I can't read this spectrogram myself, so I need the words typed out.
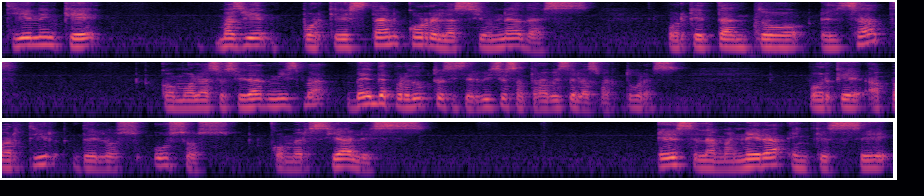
tienen que, más bien, porque están correlacionadas, porque tanto el SAT como la sociedad misma vende productos y servicios a través de las facturas, porque a partir de los usos comerciales es la manera en que se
